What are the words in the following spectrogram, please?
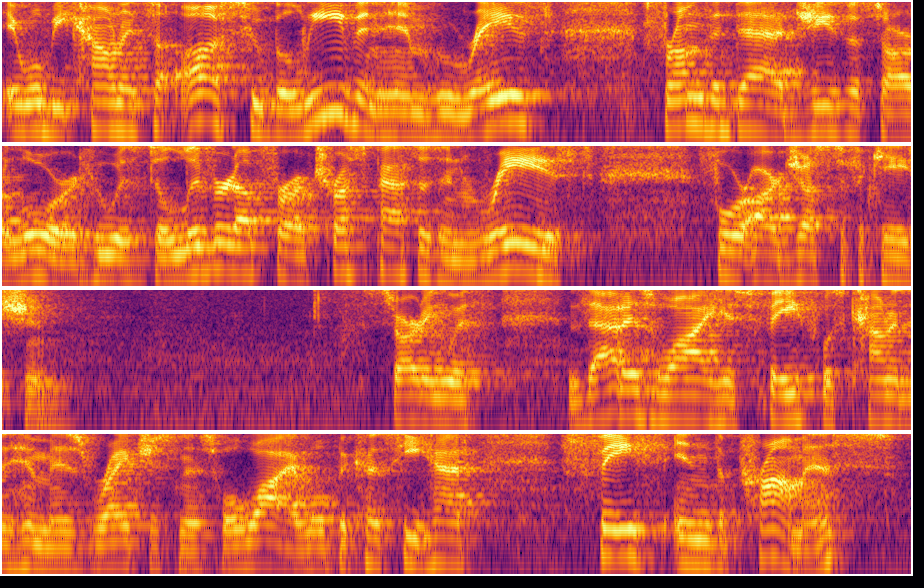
It will be counted to us who believe in him who raised from the dead Jesus our Lord, who was delivered up for our trespasses and raised for our justification. Starting with, that is why his faith was counted to him as righteousness. Well, why? Well, because he had faith in the promise,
